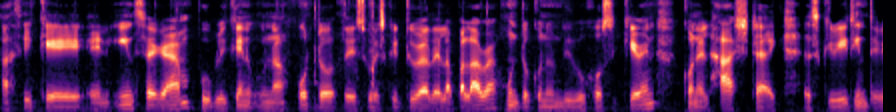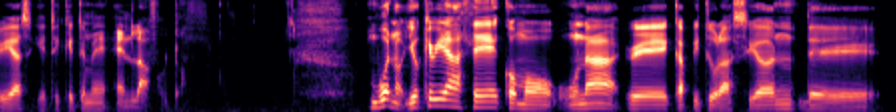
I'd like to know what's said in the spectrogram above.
Así que en Instagram publiquen una foto de su escritura de la palabra junto con un dibujo si quieren con el hashtag escribir y etiquéteme en la foto. Bueno, yo quería hacer como una recapitulación de,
